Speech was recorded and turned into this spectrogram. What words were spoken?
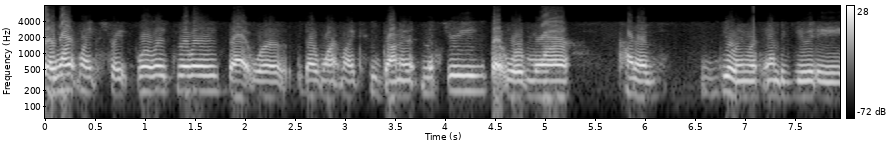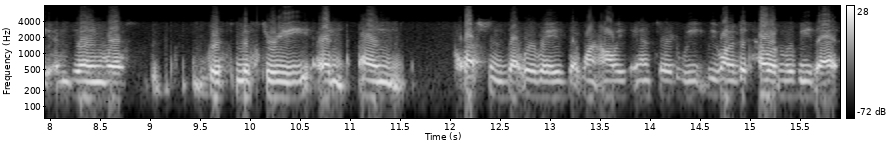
they weren't like straightforward thrillers that were that weren't like whodunit mysteries, but were more kind of dealing with ambiguity and dealing with this mystery and and questions that were raised that weren't always answered. We we wanted to tell a movie that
